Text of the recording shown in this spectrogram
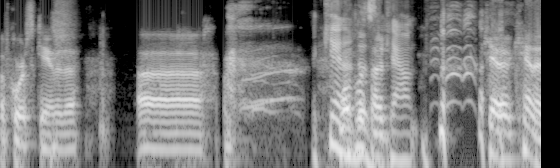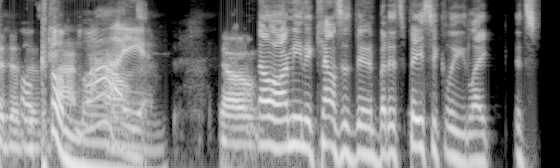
of course, Canada. Uh, Canada What was doesn't I- count. Canada, Canada Oh does come not. Why? on! No, No, I mean it counts as being, but it's basically like it's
